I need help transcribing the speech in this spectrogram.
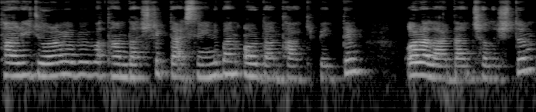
Tarih, coğrafya ve vatandaşlık derslerini ben oradan takip ettim. Oralardan çalıştım.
